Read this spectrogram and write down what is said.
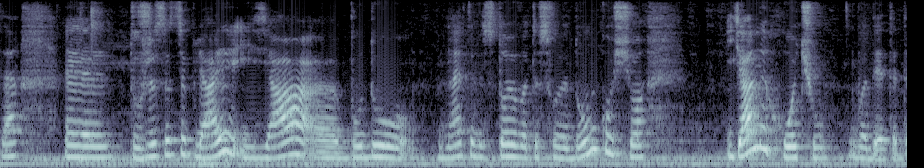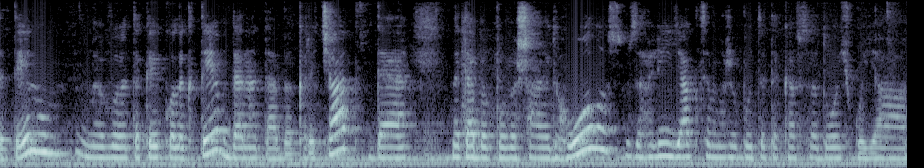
це е, дуже зацепляє, і я е, буду знаєте, відстоювати свою думку, що я не хочу водити дитину в такий колектив, де на тебе кричать, де на тебе повишають голос. Взагалі, як це може бути таке в садочку, я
